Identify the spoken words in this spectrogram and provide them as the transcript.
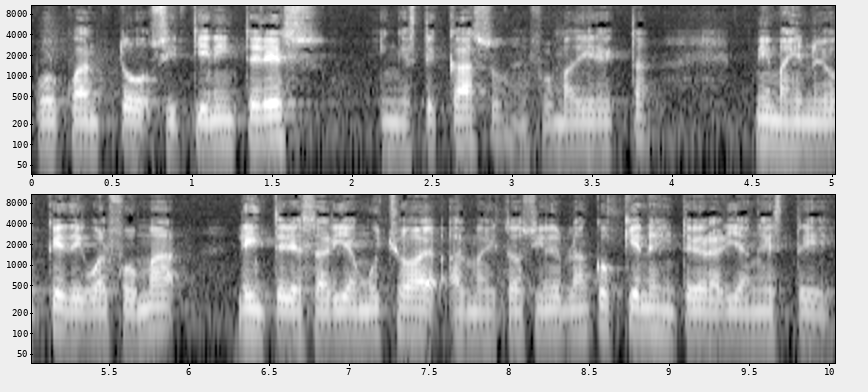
por cuanto si tiene interés en este caso, en forma directa, me imagino yo que de igual forma le interesaría mucho al magistrado Cine Blanco quienes integrarían este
